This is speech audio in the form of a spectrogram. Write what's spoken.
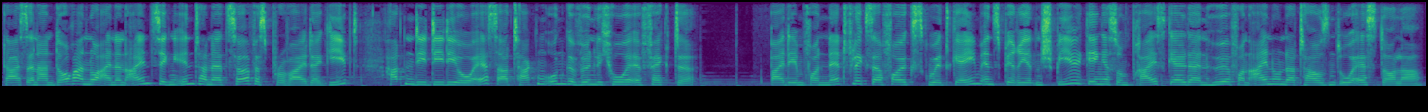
Da es in Andorra nur einen einzigen Internet-Service-Provider gibt, hatten die DDoS-Attacken ungewöhnlich hohe Effekte. Bei dem von Netflix-Erfolg Squid Game inspirierten Spiel ging es um Preisgelder in Höhe von 100.000 US-Dollar.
